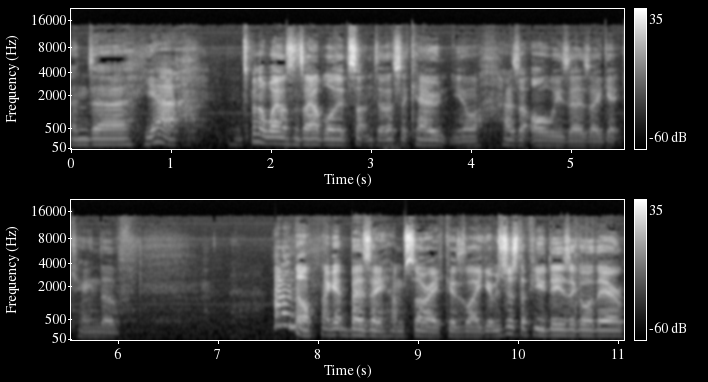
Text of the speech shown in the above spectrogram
And, uh, yeah, it's been a while since I uploaded something to this account, you know, as it always is, I get kind of... I don't know, I get busy, I'm sorry, because like, it was just a few days ago there,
